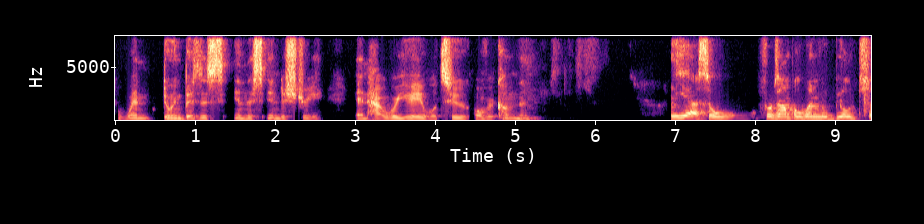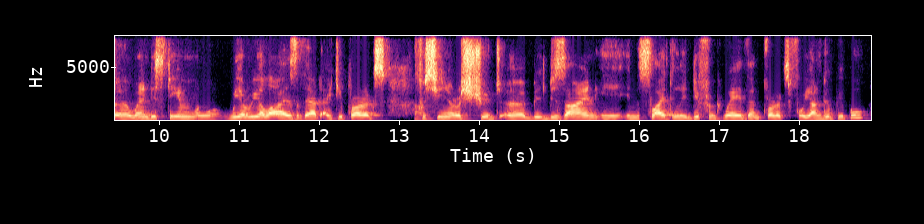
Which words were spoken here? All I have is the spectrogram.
when doing business in this industry? And how were you able to overcome them? Yeah, so for example, when we built uh, Wendy's team, we realized that IT products for seniors should uh, be designed in, in, a slightly different way than products for younger people.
